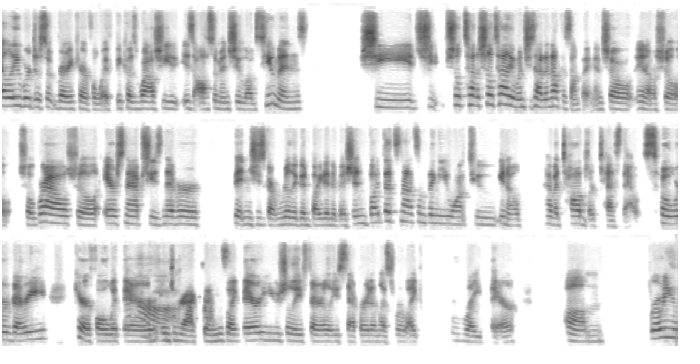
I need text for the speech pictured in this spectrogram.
ellie we're just very careful with because while she is awesome and she loves humans she she she'll tell she'll tell you when she's had enough of something and she'll you know she'll she'll growl she'll air snap. She's never bitten. She's got really good bite inhibition but that's not something you want to you know have a toddler test out. So we're very careful with their Yeah. interactions. Like they're usually fairly separate unless we're like right there. Um brody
